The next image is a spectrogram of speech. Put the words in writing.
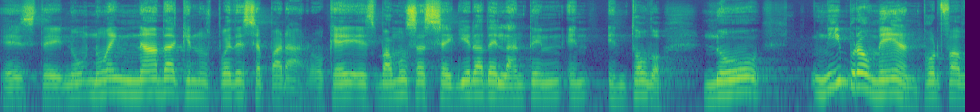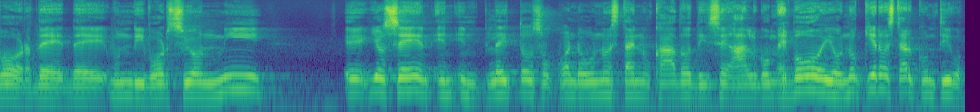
Este, no, no hay nada que nos puede separar, ¿ok? Es, vamos a seguir adelante en, todo. No, ni bromean, por favor, de, un divorcio, ni, eh, yo sé, en, en, pleitos o cuando uno está enojado dice algo, me voy o no quiero estar contigo.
